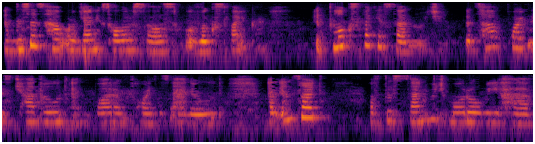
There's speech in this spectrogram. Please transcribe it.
And this is how organic solar cells looks like. It looks like a sandwich. The top part is cathode and bottom part is anode. And inside of this sandwich model, we have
